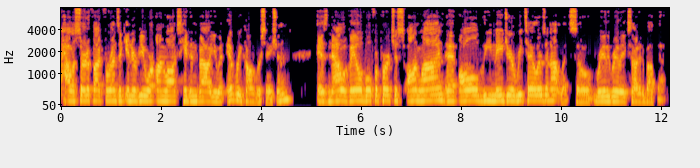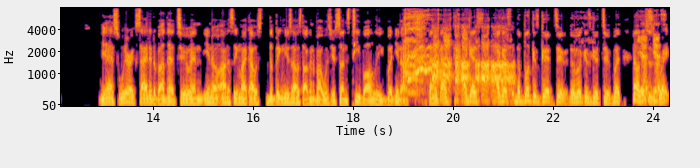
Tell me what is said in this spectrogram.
How a Certified Forensic Interviewer Unlocks Hidden Value in Every Conversation, is now available for purchase online at all the major retailers and outlets. So, really, really excited about that. Yes, we are excited about that too. And you know, honestly, Mike, I was the big news I was talking about was your son's t-ball league. But you know, I, I, I, guess I guess the book is good too. The book is good too. But no, yes, this is yes. great.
